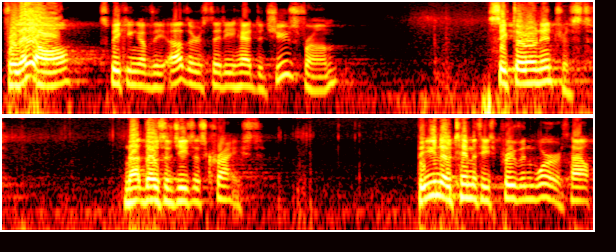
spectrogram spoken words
For they all, speaking of the others that he had to choose from, seek their own interest, not those of Jesus Christ. But you know Timothy's proven worth, how,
